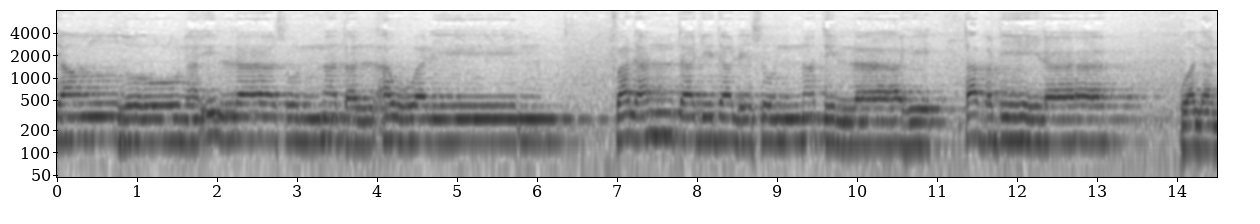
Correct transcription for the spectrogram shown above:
ينظرون إلا سنة الأولين فلن تجد لسنة الله تبديلاً ولن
